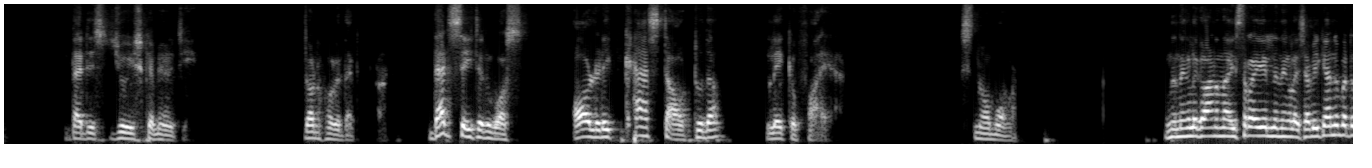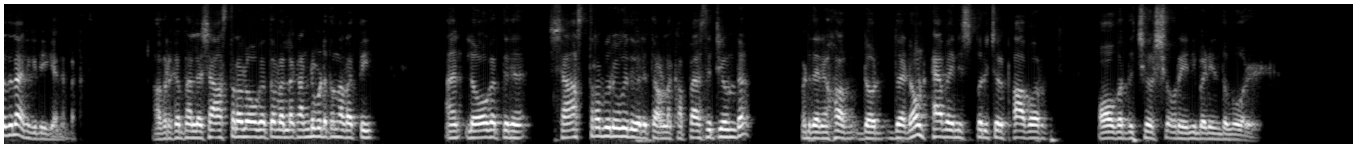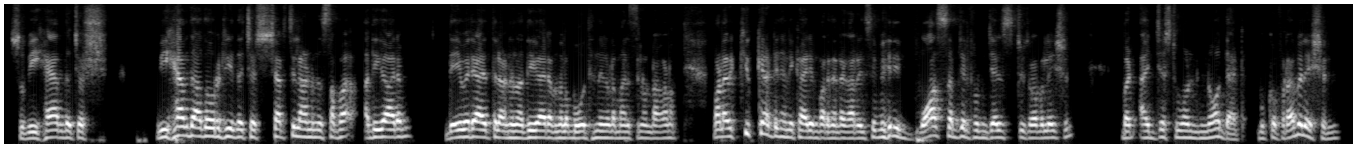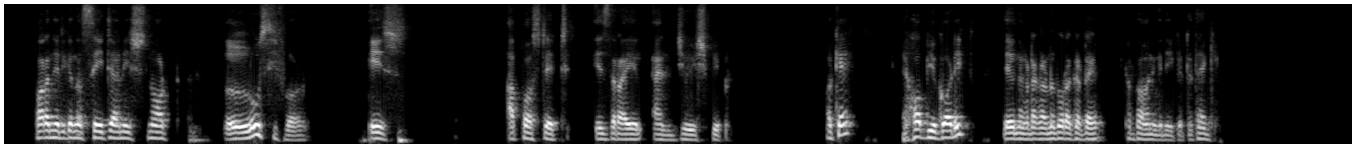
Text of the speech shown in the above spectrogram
That is Jewish community. Don't forget that. That Satan was already cast out to the lake of fire. It's no more. ഇന്ന് നിങ്ങൾ കാണുന്ന ഇസ്രായേലിന് നിങ്ങളെ ശപിക്കാനും പറ്റത്തില്ല അനുഗ്രഹിക്കാനും പറ്റത്തില്ല അവർക്ക് നല്ല ശാസ്ത്ര ലോകത്തെ വല്ല കണ്ടുപിടുത്തം നടത്തി ലോകത്തിന് ശാസ്ത്ര പുരോഗതി വരുത്താനുള്ള കപ്പാസിറ്റി ഉണ്ട് but they have they don't have any spiritual power over the church or anybody in the world so we have the church we have the authority എന്ന് the church ചർച്ചിലാണ് ഇന്ന് സഭ അധികാരം. ദൈവരാജ്യത്തിലാണ് ഇന്ന് അധികാരം എന്നുള്ള ബോധ്യം നിങ്ങളുടെ മനസ്സിലുണ്ടാകണം. വളരെ ക്യുക്കായിട്ട് ഞാൻ ഈ കാര്യം പറഞ്ഞതിന്റെ കാരണം it's a very vast subject from Genesis to Revelation but I just want know that book of Revelation പറഞ്ഞിരിക്കുന്ന Satan is not Lucifer is apostate Israel and Jewish people okay I hope you got it ദൈവം നിങ്ങളുടെ കണ്ണു തുറക്കട്ടെ കർത്താവ് അനുഗ്രഹിക്കട്ടെ. Thank you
